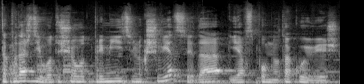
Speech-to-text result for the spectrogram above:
Так подожди, вот еще вот применительно к Швеции, да, я вспомнил такую вещь.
